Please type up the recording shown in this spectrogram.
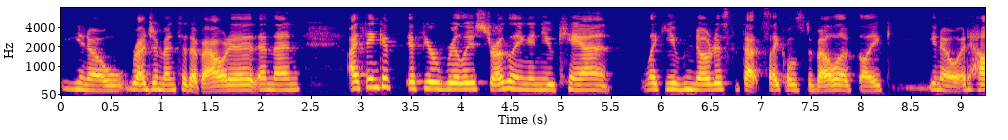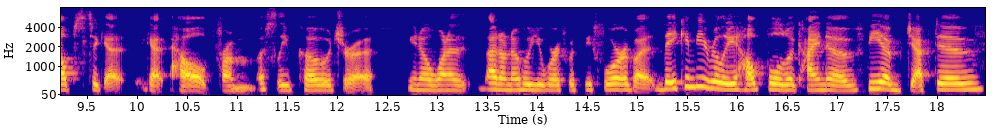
you know regimented about it. And then i think if if you're really struggling and you can't like you've noticed that that cycle's developed like you know it helps to get get help from a sleep coach or a you know, one of, I don't know who you worked with before, but they can be really helpful to kind of be objective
